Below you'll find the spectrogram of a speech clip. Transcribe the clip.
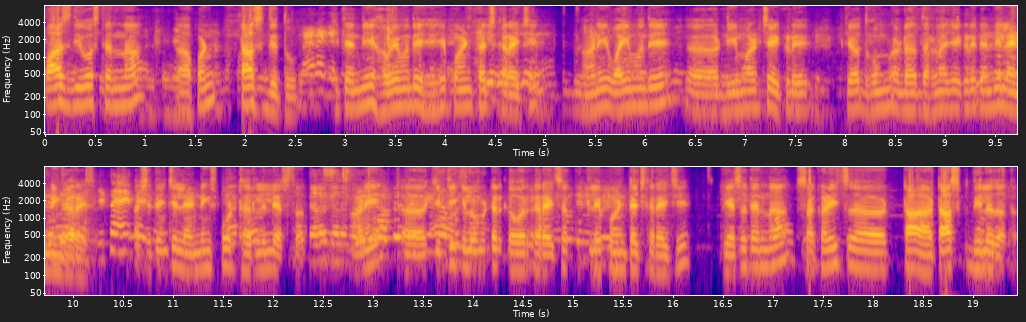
पाच दिवस त्यांना आपण टास्क देतो की त्यांनी हवेमध्ये हे हे पॉइंट टच करायचे आणि वाईमध्ये डीमार्टच्या इकडे किंवा धोम धरणाच्या इकडे त्यांनी लँडिंग करायचे. असे त्यांचे लँडिंग स्पॉट ठरलेले असतात आणि किती किलोमीटर कव्हर करायचं कुठले पॉईंट टच करायचे याचं त्यांना सकाळीच टा- टास्क दिलं जातं.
